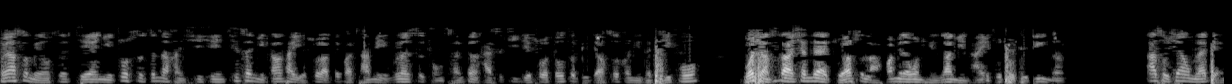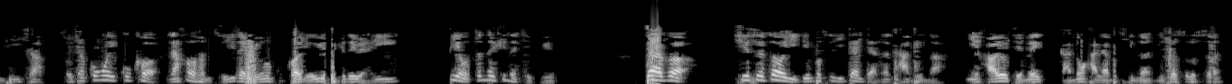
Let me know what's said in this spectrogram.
同样是美容师姐，你做事真的很细心。其实你刚才也说了，这款产品无论是从成分还是季节说，都是比较适合你的皮肤。我想知道现在主要是哪方面的问题让你难以做出决定呢？那首先我们来点评一下，首先恭维顾客，然后很直接的询问顾客犹豫不决的原因，并有针对性的解决。第二个，其实这已经不是一件简单产品了，你好友姐妹感动还来不及呢，你说是不是？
